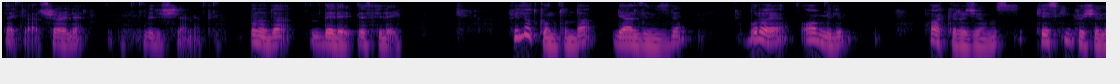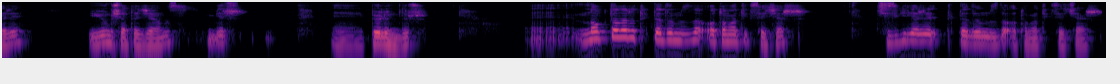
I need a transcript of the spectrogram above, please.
Tekrar şöyle bir işlem yapayım. Bunu da delete ile sileyim. Fillet komutunda geldiğimizde buraya 10 milim pah kıracağımız, keskin köşeleri yumuşatacağımız bir bölümdür. Noktaları tıkladığımızda otomatik seçer. Çizgileri tıkladığımızda otomatik seçer.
